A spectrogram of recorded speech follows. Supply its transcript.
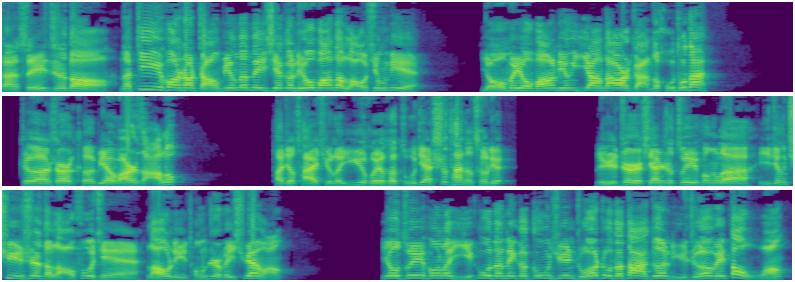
但谁知道那地方上掌兵的那些个刘邦的老兄弟有没有王陵一样的二杆子糊涂蛋？这事儿可别玩砸喽！他就采取了迂回和逐渐试探的策略。吕雉先是追封了已经去世的老父亲老吕同志为宣王，又追封了已故的那个功勋卓著的大哥吕哲为道武王。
